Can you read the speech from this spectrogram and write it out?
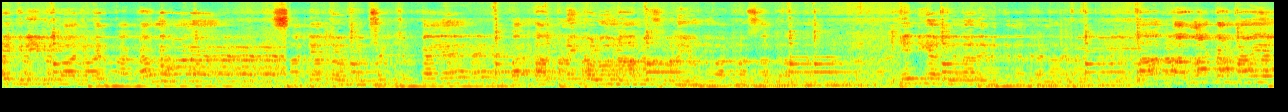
ਕਿਰਪਾ ਕਰਕੇ ਗਰੀਬ ਨਵਾਜ ਕਿਰਪਾ ਕਰਨ ਹੁਣ ਸਾਡੇ ਤੋਂ ਵਿਛੜ ਚੁੱਕਾ ਹੈ, ਪਰ ਆਪਣੇ ਕੋਲੋਂ ਨਾ ਵਿਛੜੇ ਉਹਨੂੰ ਆਖੋ ਸਤਨਾਮ। ਇਹਦੀਆਂ ਜੁਨਾਂ ਦੇ ਵਿੱਚ ਨਾ ਪ੍ਰਣਾਮ ਤਾਂ ਤਰਲਾ ਕਰਨਾ ਹੈ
